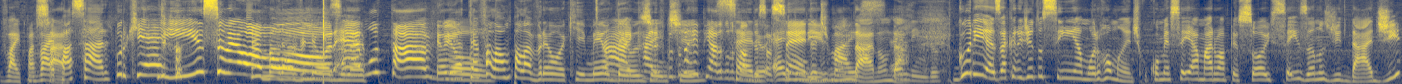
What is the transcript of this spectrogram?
vai passar. Vai passar. Porque é isso, meu É amor! maravilhoso, É né? mutável. Eu até falar um palavrão aqui, meu Ai, Deus, cara, eu gente. fico toda arrepiada quando falo Sério, dessa é série. lindo demais. Não dá, não dá. É lindo. Gurias, acredito sim em amor romântico. Comecei a amar uma pessoa aos seis anos de idade.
